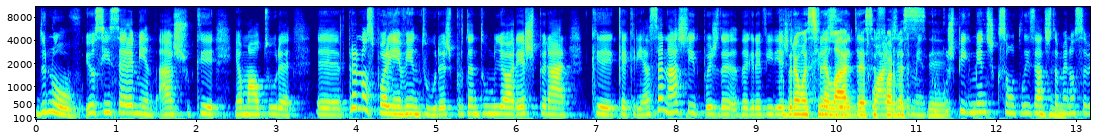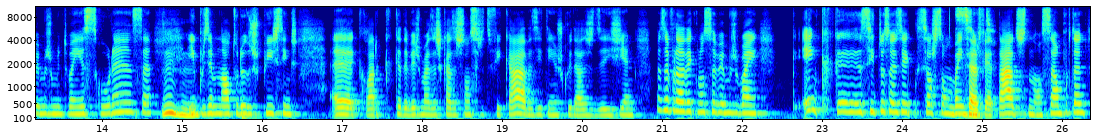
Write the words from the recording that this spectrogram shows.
de novo, eu sinceramente acho que é uma altura uh, para não se pôr em aventuras, portanto, o melhor é esperar que, que a criança nasça e depois da, da gravidez. Poderão assinalar dessa forma. Exatamente, se... porque os pigmentos que são utilizados uhum. também não sabemos muito bem a segurança uhum. e, por exemplo, na altura dos piercings Uh, claro que cada vez mais as casas são certificadas e têm os cuidados de higiene, mas a verdade é que não sabemos bem em que, que situações é que se eles são bem certo. desinfetados, se não são, portanto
